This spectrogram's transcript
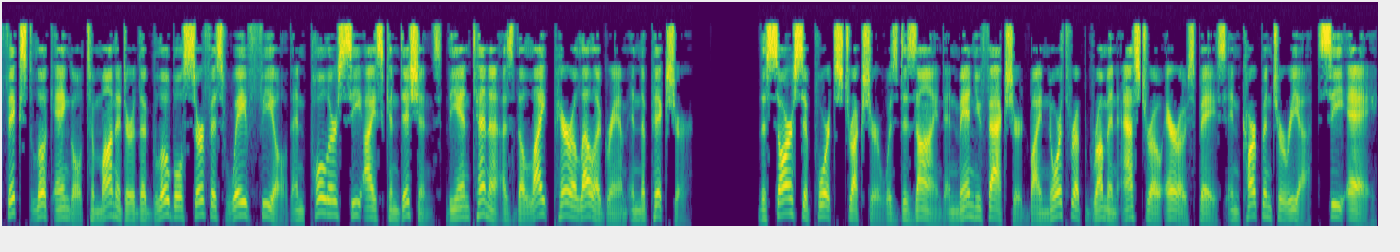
fixed look angle to monitor the global surface wave field and polar sea ice conditions the antenna is the light parallelogram in the picture. The SAR support structure was designed and manufactured by Northrop Grumman Astro Aerospace in Carpinteria, CA.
